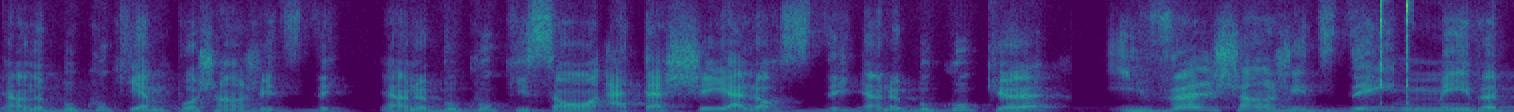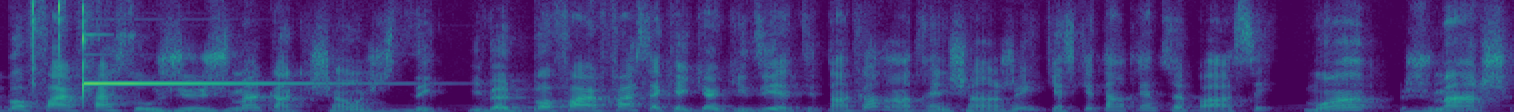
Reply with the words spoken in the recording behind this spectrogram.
Il y en a beaucoup qui n'aiment pas changer d'idée. Il y en a beaucoup qui sont attachés à leurs idées. Il y en a beaucoup que ils veulent changer d'idée, mais ils ne veulent pas faire face au jugement quand ils changent d'idée. Ils ne veulent pas faire face à quelqu'un qui dit Tu es encore en train de changer Qu'est-ce qui est en train de se passer? Moi, je marche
